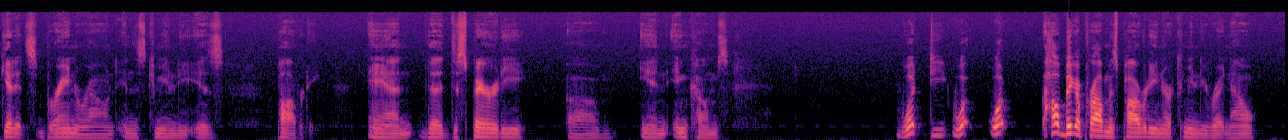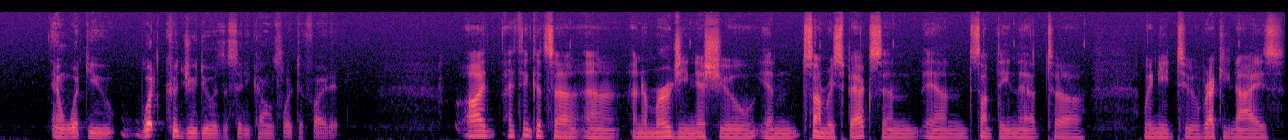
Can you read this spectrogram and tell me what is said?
get its brain around in this community is poverty and the disparity um, in incomes. What do you, what what how big a problem is poverty in our community right now, and what do you what could you do as a city councilor to fight it? I, I think it's a, a an emerging issue in some respects, and and something that uh, we need to recognize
